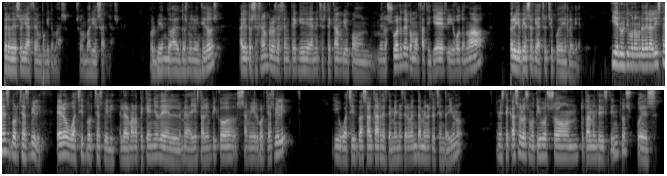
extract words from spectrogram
Pero de eso ya hace un poquito más, son varios años. Volviendo al 2022, hay otros ejemplos de gente que han hecho este cambio con menos suerte, como Fatijev y Gotonoaga, pero yo pienso que a Chuchi puede irle bien. Y el último nombre de la lista es Borchasvili, pero Wachit Borchasvili, el hermano pequeño del medallista olímpico Samir Borchasvili. Y Wachit va a saltar desde menos de 90 a menos de 81 en este caso los motivos son totalmente distintos, pues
